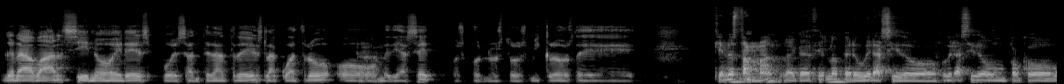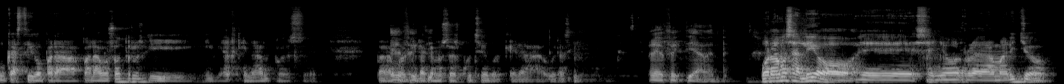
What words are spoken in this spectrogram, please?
grabar si no eres pues Antena 3, la 4 o Mediaset, pues con nuestros micros de que no es tan mal, hay que decirlo, pero hubiera sido, hubiera sido un poco un castigo para, para vosotros y, y al final, pues para cualquiera que nos escuche, porque era, hubiera sido. Efectivamente. Bueno, vamos al lío, eh, señor Amarillo.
